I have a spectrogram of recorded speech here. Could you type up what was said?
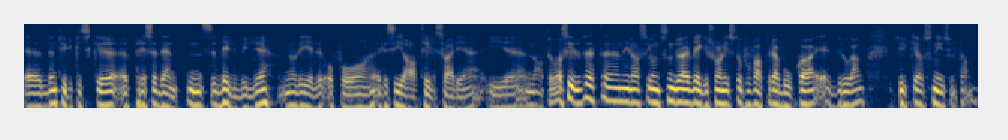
den tyrkiske presidentens velvilje når det gjelder å få, eller si ja til Sverige i Nato. Hva sier du til dette, Nilas Johnsen? Du er VG-journalist og forfatter av boka 'Edrogan Tyrkias nye sultan'.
